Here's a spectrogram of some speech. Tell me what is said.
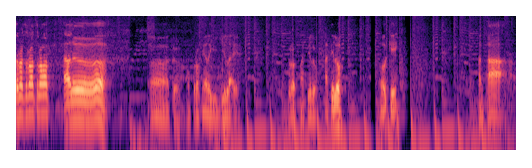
Trot trot trot. Halo. Ah, tuh, ngoproknya lagi gila ya. Trot mati lo. Mati lo. Oke. Mantap.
